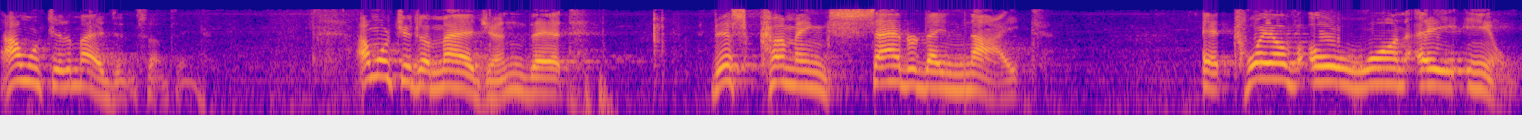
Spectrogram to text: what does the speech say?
I want you to imagine something. I want you to imagine that this coming Saturday night at 12:01 a.m.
